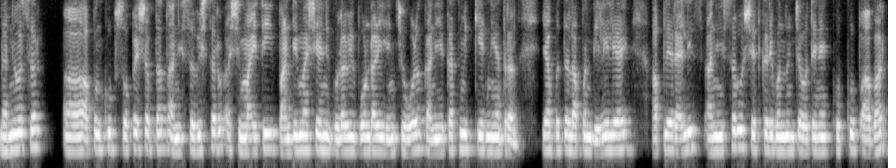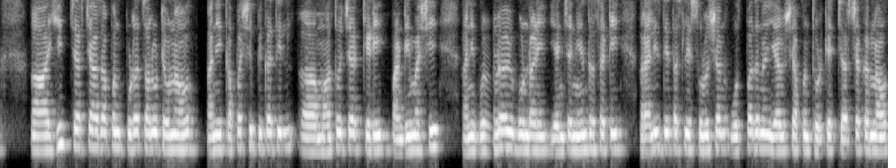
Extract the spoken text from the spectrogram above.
धन्यवाद सर आपण खूप सोप्या शब्दात आणि सविस्तर अशी माहिती पांढरी माशी आणि गुलाबी बोंडाळी यांची ओळख आणि एकात्मिक कीड नियंत्रण याबद्दल आपण दिलेली आहे. आपले रॅलीज आणि सर्व शेतकरी बंधूंच्या वतीने खूप खूप आभार. हीच चर्चा आज आपण पुढे चालू ठेवणार आहोत. आणि कपाशी पिकातील महत्त्वाच्या किडी पांढरी माशी आणि गुलाबी बोंडाळी यांच्या नियंत्रणासाठी रॅलीज देत असले सोल्युशन उत्पादन याविषयी आपण थोडक्यात चर्चा करणार आहोत.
